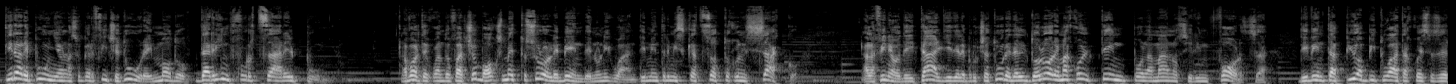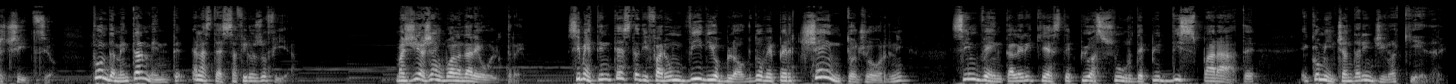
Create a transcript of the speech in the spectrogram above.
Tirare pugni a una superficie dura in modo da rinforzare il pugno. A volte quando faccio box metto solo le bende, non i guanti, mentre mi scazzotto con il sacco. Alla fine ho dei tagli, delle bruciature, del dolore, ma col tempo la mano si rinforza, diventa più abituata a questo esercizio. Fondamentalmente è la stessa filosofia. Ma Jia Zhang vuole andare oltre si mette in testa di fare un videoblog dove per 100 giorni si inventa le richieste più assurde, più disparate e comincia ad andare in giro a chiedere.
